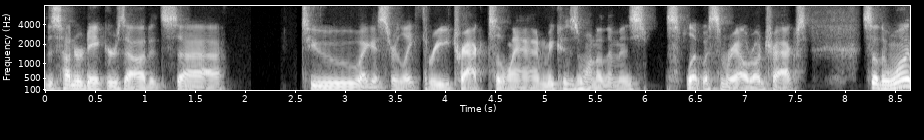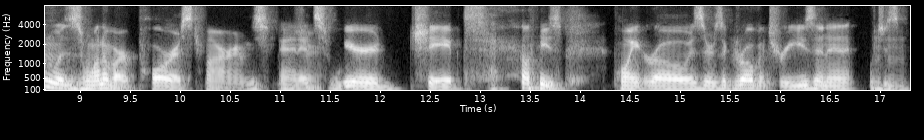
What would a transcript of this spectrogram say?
this hundred acres out. It's uh, two, I guess, or like three tracts of land because one of them is split with some railroad tracks. So the one was one of our poorest farms, and sure. it's weird shaped. All these point rows. There's a grove of trees in it, which mm-hmm. is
